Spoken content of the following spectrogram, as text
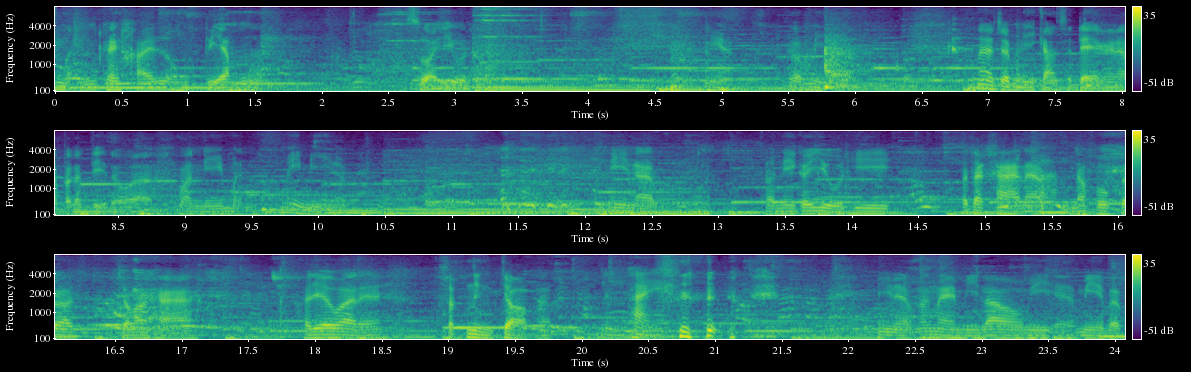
เหมือนคล้ายๆโรงเตรียมนะครับสวยอยู่นะเนี่ยก็มี น่าจะมีการแสดงด้วยนะปกติแต่ว่า วันนี้เหมือนไม่มีครับ นี่นะครับ ตอนนี้ก็อยู่ที่ปัตตาคารนะครับน้องฟุกก็จะมาหาเขาเรียกว่าอะไรนะสักหนึ่งจอบนะครับ หนึ่งไผ่นี่นะครับข้างในมีเหล้ามีมีแบบ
